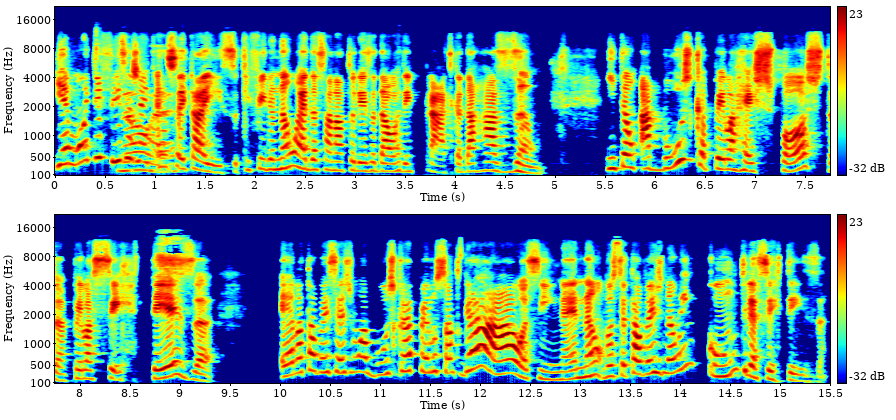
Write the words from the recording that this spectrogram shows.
E é muito difícil Não a gente é. aceitar isso, que filho não é dessa natureza da ordem prática, da razão. Então, a busca pela resposta, pela certeza, ela talvez seja uma busca pelo santo graal, assim, né? Não, você talvez não encontre a certeza.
